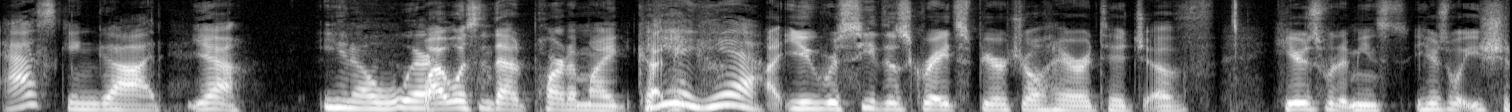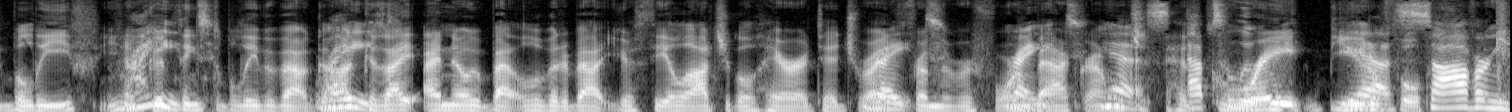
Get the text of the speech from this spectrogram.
asking God? Yeah. You know where? Why wasn't that part of my? Yeah, yeah. You receive this great spiritual heritage of here's what it means. Here's what you should believe. You know, good things to believe about God. Right. Because I, I know about a little bit about your theological heritage, right, Right. from the Reformed Right. background, Yes, which has absolutely. great, beautiful Yeah, sovereign God.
